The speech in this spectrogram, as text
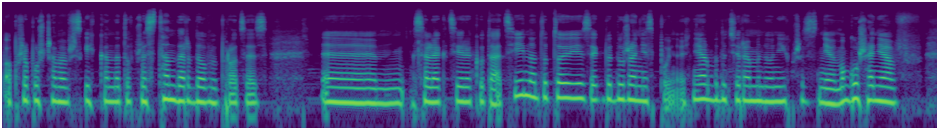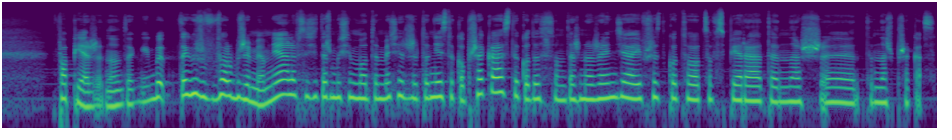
a przepuszczamy wszystkich kandydatów przez standardowy proces selekcji, rekrutacji, no to to jest jakby duża niespójność, nie? Albo docieramy do nich przez, nie wiem, ogłoszenia w papierze. No, tak, jakby, tak już wyolbrzymiam, nie? Ale w sensie też musimy o tym myśleć, że to nie jest tylko przekaz, tylko to są też narzędzia i wszystko to, co wspiera ten nasz, ten nasz przekaz.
